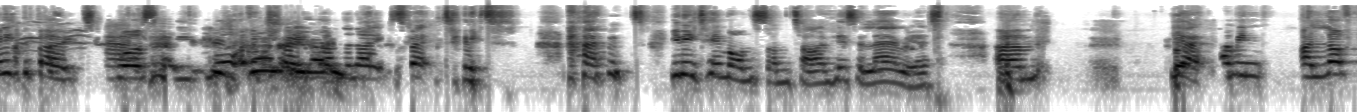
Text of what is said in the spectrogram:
Beat the Boat was more of a train run than I expected. And you need him on sometime. He's hilarious. Um, yeah, I mean, I loved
